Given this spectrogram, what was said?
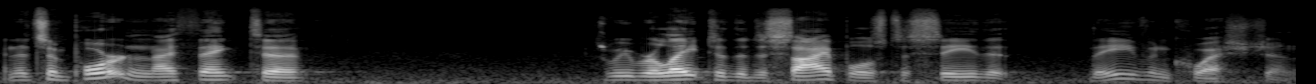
and it's important, I think, to, as we relate to the disciples, to see that they even questioned.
